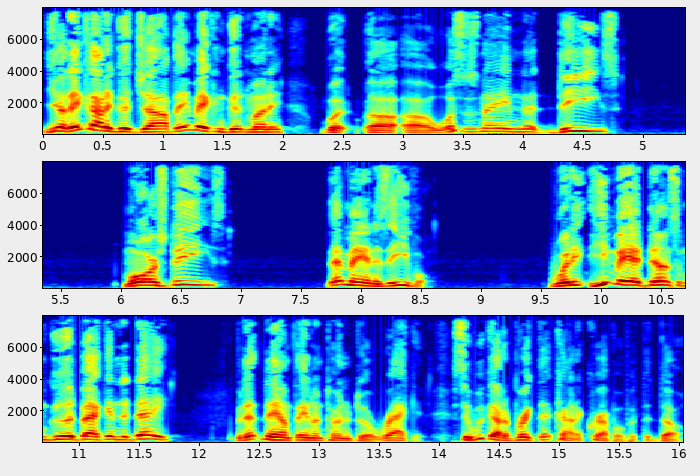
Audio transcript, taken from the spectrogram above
Yeah, they got a good job. They making good money. But uh, uh, what's his name? That Dees, Morris Dees. That man is evil. What he, he may have done some good back in the day, but that damn thing done turned into a racket. See, we got to break that kind of crap up at the door.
